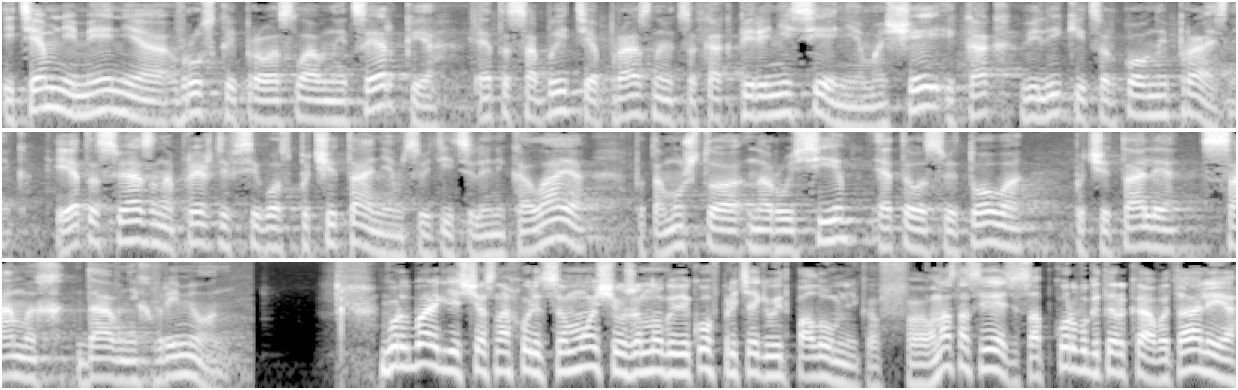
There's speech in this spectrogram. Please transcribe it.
И тем не менее, в русской православной церкви это событие празднуется как перенесение мощей и как великий церковный праздник. И это связано прежде всего с почитанием святителя Николая, потому что на Руси этого святого почитали с самых давних времен – Город Бари, где сейчас находится мощь, уже много веков притягивает паломников. У нас на связи Сапкор ВГТРК в Италии,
